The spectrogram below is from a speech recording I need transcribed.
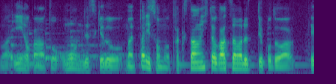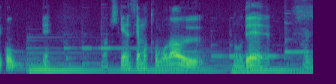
まあいいのかなと思うんですけど、まあ、やっぱりその、たくさん人が集まるっていうことは結構ね、まあ、危険性も伴うので、はい。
